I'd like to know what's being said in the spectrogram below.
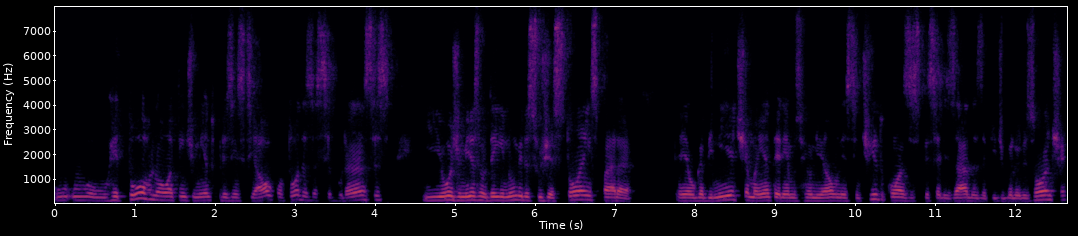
o, o, retorno ao atendimento presencial com todas as seguranças. E hoje mesmo eu dei inúmeras sugestões para é, o gabinete. Amanhã teremos reunião nesse sentido com as especializadas aqui de Belo Horizonte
